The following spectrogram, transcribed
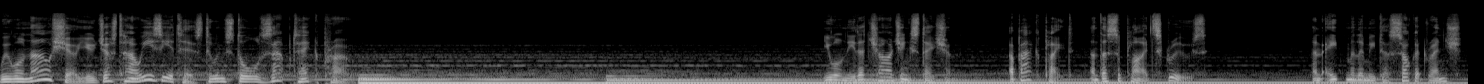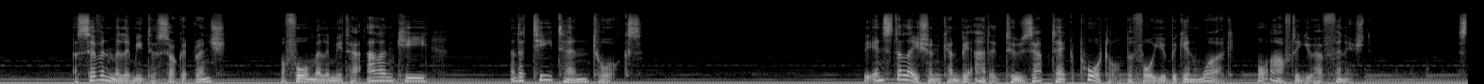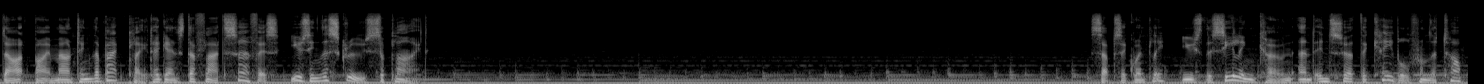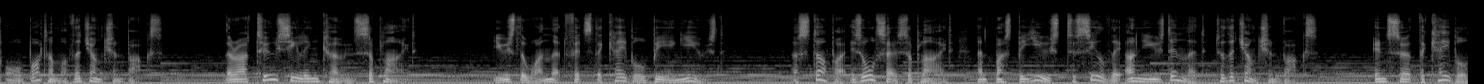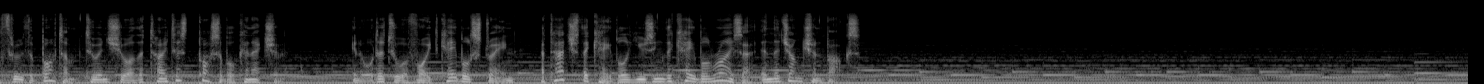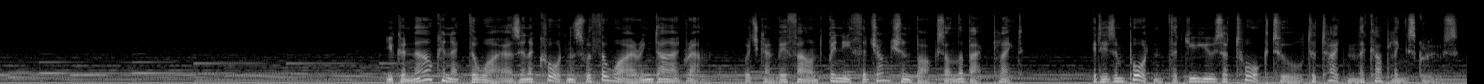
We will now show you just how easy it is to install Zaptec Pro. You will need a charging station, a backplate and the supplied screws, an 8mm socket wrench, a 7mm socket wrench, a 4mm Allen key and a T10 Torx. The installation can be added to Zaptec Portal before you begin work or after you have finished. Start by mounting the backplate against a flat surface using the screws supplied. Subsequently, use the sealing cone and insert the cable from the top or bottom of the junction box. There are two sealing cones supplied. Use the one that fits the cable being used. A stopper is also supplied and must be used to seal the unused inlet to the junction box. Insert the cable through the bottom to ensure the tightest possible connection. In order to avoid cable strain, attach the cable using the cable riser in the junction box. You can now connect the wires in accordance with the wiring diagram, which can be found beneath the junction box on the back plate. It is important that you use a torque tool to tighten the coupling screws.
